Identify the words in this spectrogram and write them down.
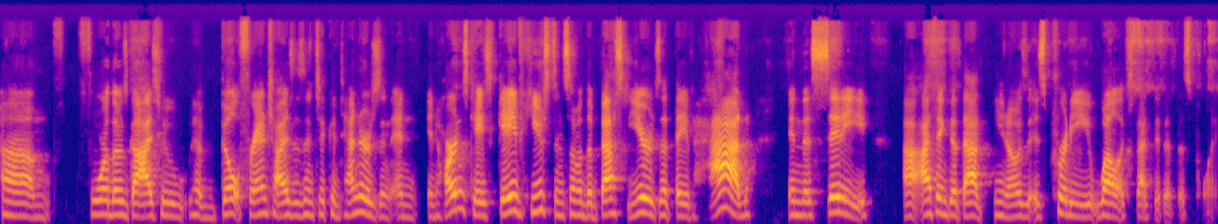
um, for those guys who have built franchises into contenders and, and in Harden's case, gave Houston some of the best years that they've had in this city. Uh, I think that that, you know, is, is pretty well expected at this point.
